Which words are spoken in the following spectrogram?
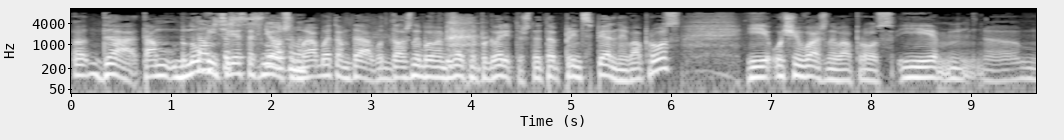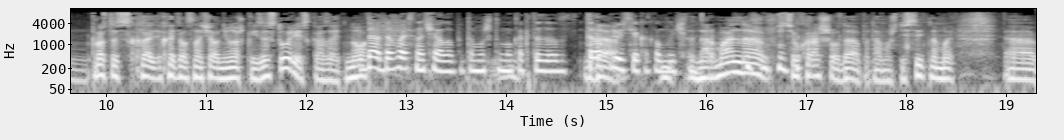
Э, да, там много там интересных нюансов. Мы об этом, да, вот должны будем обязательно поговорить, потому что это принципиальный вопрос и очень важный вопрос. И э, просто хотел сначала немножко из истории сказать, но... Да, давай сначала, потому что мы как-то тороплюсь да, я, как обычно. Нормально, все хорошо, да, потому что действительно мы э,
